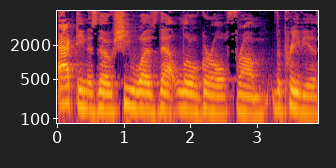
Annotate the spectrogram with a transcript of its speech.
acting as though she was that little girl from the previous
